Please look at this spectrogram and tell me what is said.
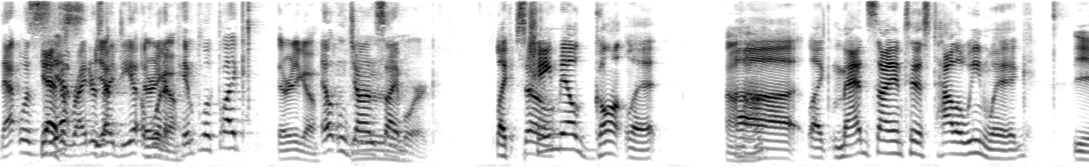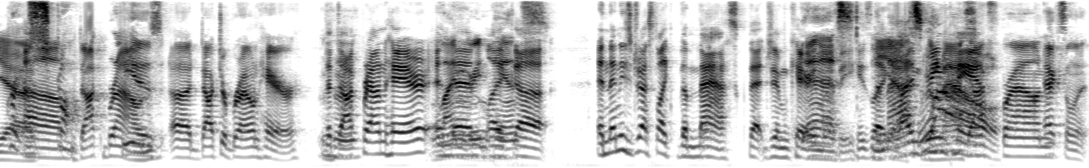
That was Yes. the writer's Yep. idea There of you what a pimp looked like. There you go. Elton John cyborg. Like So- chainmail gauntlet. Uh-huh. Uh, like mad scientist Halloween wig. yeah. Scott. Doc Brown. He is uh, Dr. Brown hair. the Doc Brown hair, and Lime then green like pants. uh, and then he's dressed like the mask that Jim Carrey Yes, movie. He's like Mask, lime green Mask. pants, Doc Brown. Excellent.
